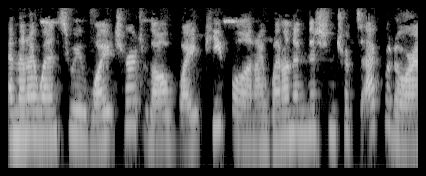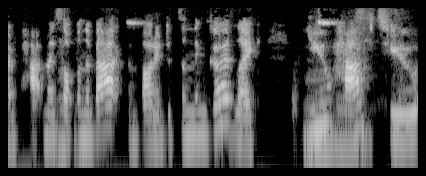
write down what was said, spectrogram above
and then I went to a white church with all white people and I went on a mission trip to Ecuador and pat myself Mhm. on the back and thought I did something good. Like you Mhm. have to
